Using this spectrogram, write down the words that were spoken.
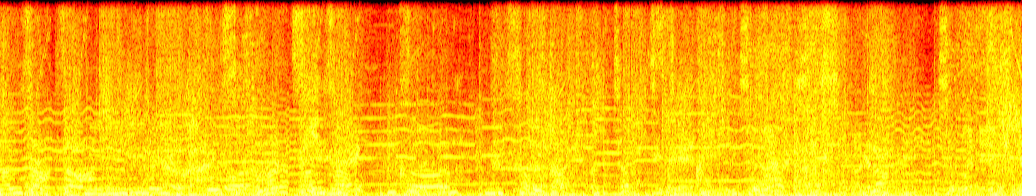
カウンターみじん切りがいいぞほらカウンターこれからもそれだ超エネー現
